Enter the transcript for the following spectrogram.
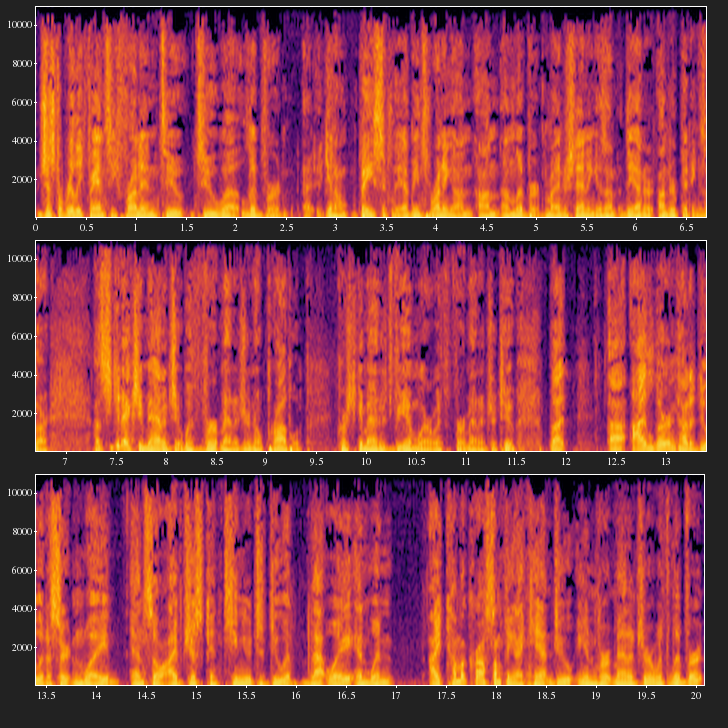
just a really fancy front end to to uh, libvirt. Uh, you know, basically, I mean, it's running on on, on libvirt. My understanding is on, the under, underpinnings are, uh, so you can actually manage it with virt manager, no problem. Of course, you can manage VMware with virt manager too, but uh, I learned how to do it a certain way, and so I've just continued to do it that way. And when I come across something I can't do in Virt Manager with libvirt,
